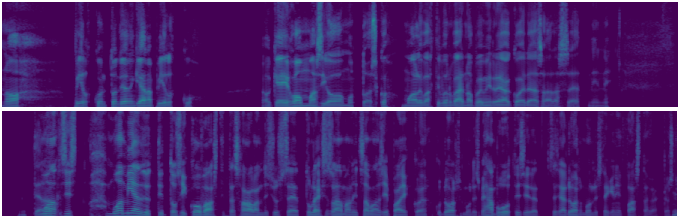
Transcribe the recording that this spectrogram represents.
no, pilkku nyt on tietenkin aina pilkku. Okei, hommas joo, mutta olisiko maalivahti voinut vähän nopeammin reagoida ja saada se, että niin, niin. En tiedä, Mua, onko- siis, mua mietitytti tosi kovasti tässä Haalandissa just se, että tuleeko se saamaan niitä samanlaisia paikkoja kuin Dortmundissa. Mehän puhuttiin siitä, että se siellä Dortmundissa teki niitä vastahyökkäyksiä.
